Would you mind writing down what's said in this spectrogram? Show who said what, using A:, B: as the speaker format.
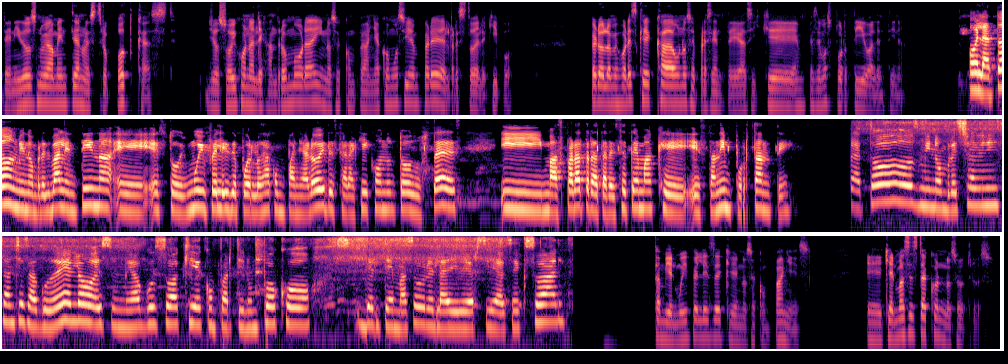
A: Bienvenidos nuevamente a nuestro podcast. Yo soy Juan Alejandro Mora y nos acompaña como siempre el resto del equipo. Pero lo mejor es que cada uno se presente, así que empecemos por ti, Valentina.
B: Hola a todos, mi nombre es Valentina, eh, estoy muy feliz de poderlos acompañar hoy, de estar aquí con todos ustedes y más para tratar este tema que es tan importante.
C: Hola a todos, mi nombre es Charlene Sánchez Agudelo, estoy muy a gusto aquí de compartir un poco del tema sobre la diversidad sexual.
A: También muy feliz de que nos acompañes. Eh, ¿Quién más está con nosotros?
